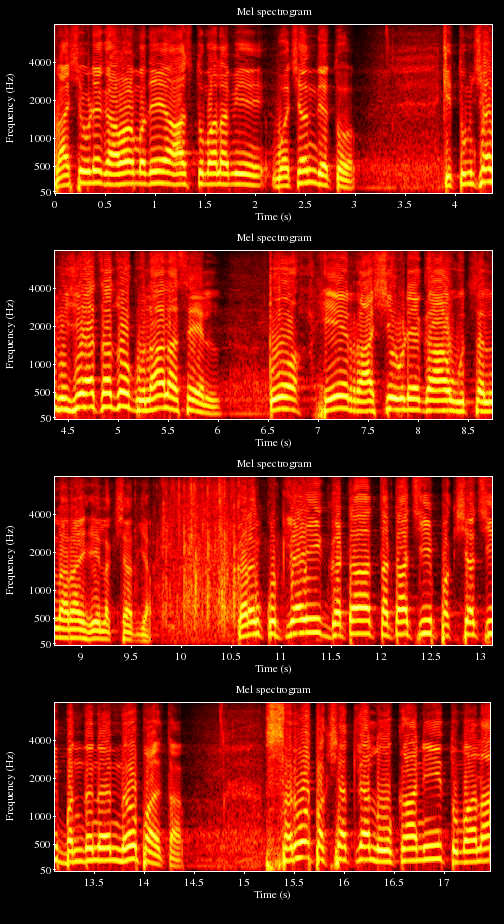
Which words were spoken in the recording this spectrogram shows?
राशिवडे गावामध्ये आज तुम्हाला मी वचन देतो की तुमच्या विजयाचा जो गुलाल असेल तो हे राशिवडे गाव उचलणार आहे हे लक्षात घ्या. कारण कुठल्याही गटा तटाची पक्षाची बंधनं न पाळता सर्व पक्षातल्या लोकांनी तुम्हाला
